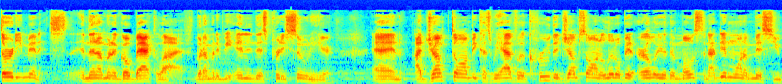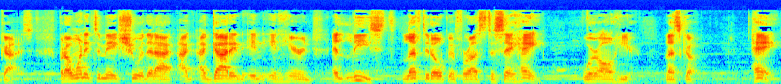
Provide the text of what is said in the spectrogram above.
30 minutes, and then I'm going to go back live, but I'm going to be ending this pretty soon here. And I jumped on because we have a crew that jumps on a little bit earlier than most, and I didn't want to miss you guys but I wanted to make sure that I, I, I got in, in, in here and at least left it open for us to say, hey, we're all here. Let's go. Hey,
